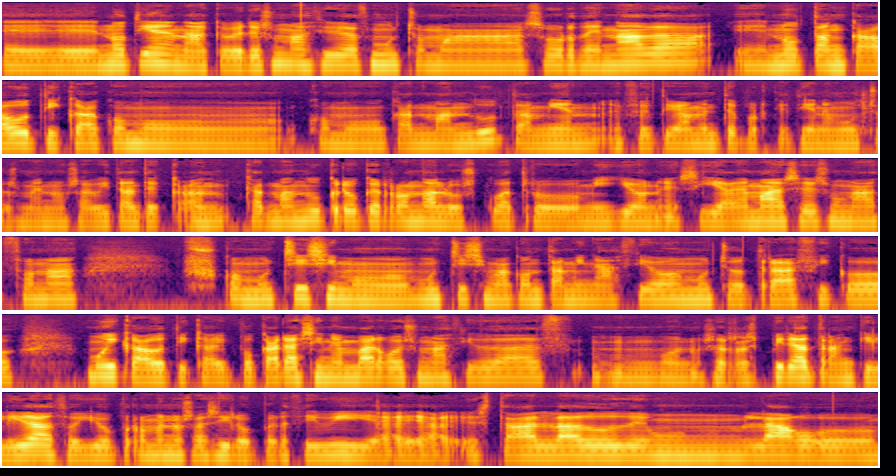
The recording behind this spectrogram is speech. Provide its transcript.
eh, no tiene nada que ver. Es una ciudad mucho más ordenada, eh, no tan caótica como, como Katmandú, también efectivamente porque tiene muchos menos habitantes. Katmandú creo que ronda los 4 millones y además es una zona con muchísimo, muchísima contaminación, mucho tráfico, muy caótica. Y Pokhara, sin embargo, es una ciudad, mm, bueno, se respira tranquilidad, o yo por lo menos así lo percibí. Eh, está al lado de un lago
